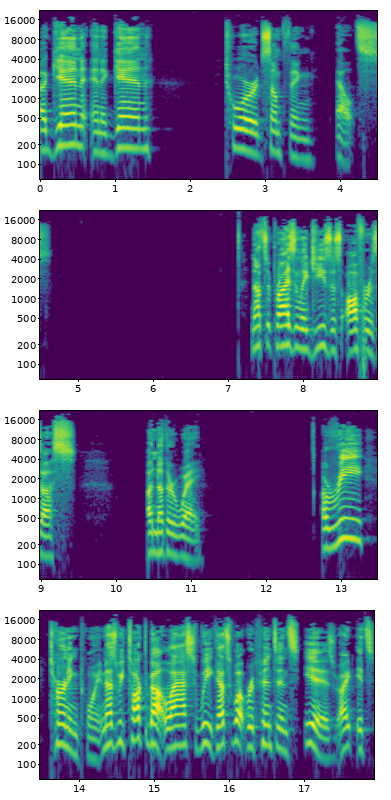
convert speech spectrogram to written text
again and again toward something else. Not surprisingly, Jesus offers us another way a returning point. And as we talked about last week, that's what repentance is, right? It's,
